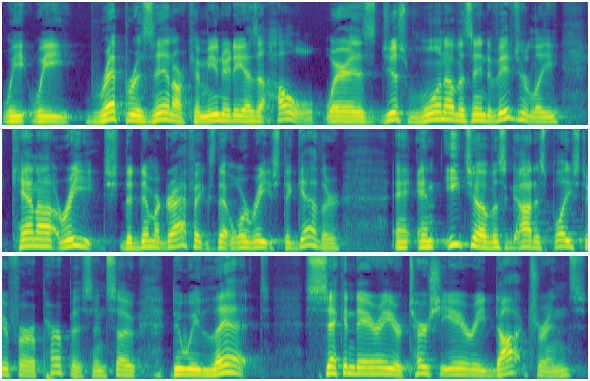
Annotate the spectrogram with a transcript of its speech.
we we represent our community as a whole, whereas just one of us individually cannot reach the demographics that we're reached together. And, and each of us, God has placed here for a purpose. And so, do we let secondary or tertiary doctrines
